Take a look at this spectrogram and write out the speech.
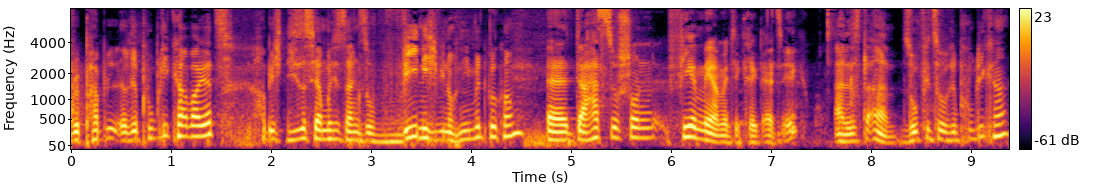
Republi Republika war jetzt, habe ich dieses Jahr, muss ich sagen, so wenig wie noch nie mitbekommen. äh, da hast du schon viel mehr mitgekriegt als ich. Alles klar, so viel zur Republika.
